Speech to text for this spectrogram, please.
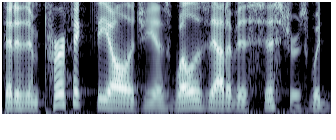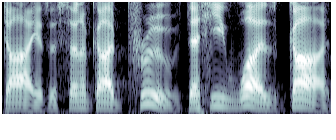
that his imperfect theology, as well as that of his sisters, would die as the Son of God proved that he was God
